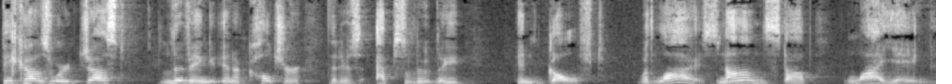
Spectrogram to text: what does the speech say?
Because we're just living in a culture that is absolutely engulfed with lies, nonstop lying.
